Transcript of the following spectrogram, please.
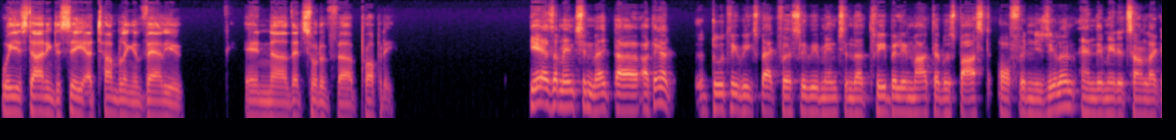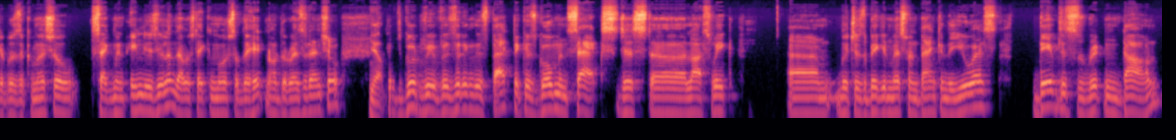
where you're starting to see a tumbling of value in uh, that sort of uh, property. Yeah, as I mentioned, mate, uh, I think I two or three weeks back, firstly, we mentioned that 3 billion mark that was passed off in New Zealand, and they made it sound like it was a commercial segment in New Zealand that was taking most of the hit, not the residential. Yeah. It's good we're visiting this back because Goldman Sachs just uh, last week, um, which is a big investment bank in the US, they've just written down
